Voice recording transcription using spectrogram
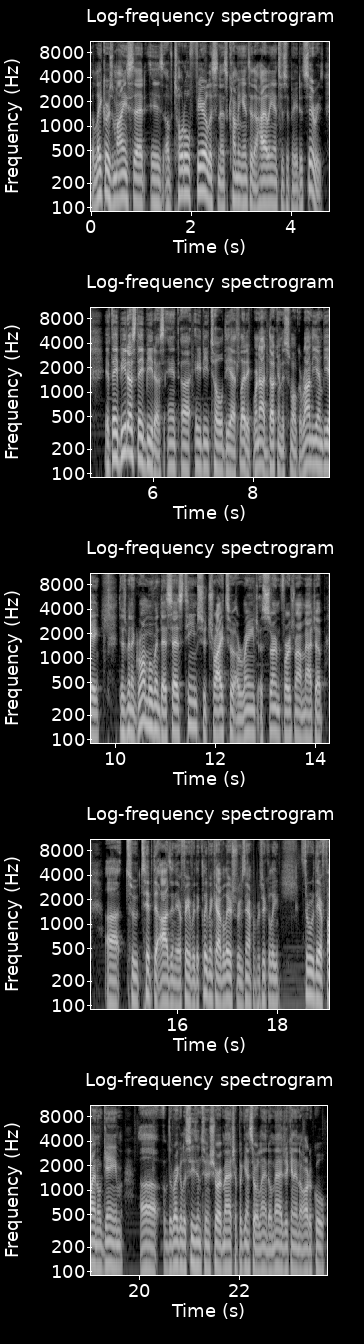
the Lakers' mindset is of total fearlessness coming into the highly anticipated series. If they beat us, they beat us. And uh, AD told The Athletic, we're not ducking the smoke. Around the NBA, there's been a growing movement that says teams should try to arrange a certain first round matchup uh, to tip the odds in their favor. The Cleveland Cavaliers, for example, particularly through their final game uh, of the regular season to ensure a matchup against the Orlando Magic. And in the article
